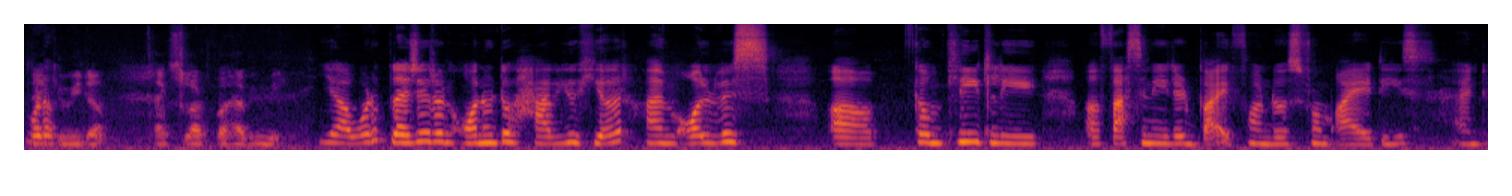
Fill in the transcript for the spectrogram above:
What Thank a, you, Vida. Thanks a lot for having me. Yeah, what a pleasure and honor to have you here. I'm always uh, completely uh, fascinated by founders from IITs, and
